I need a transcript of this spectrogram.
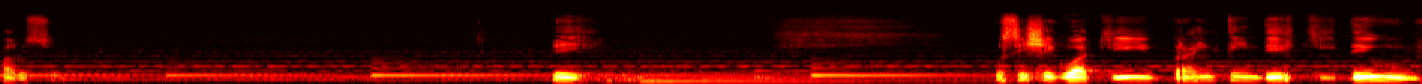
para o sul. Ei, você chegou aqui para entender que Deus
